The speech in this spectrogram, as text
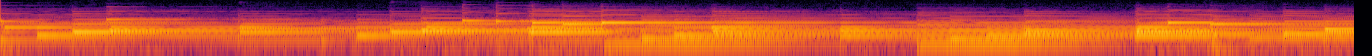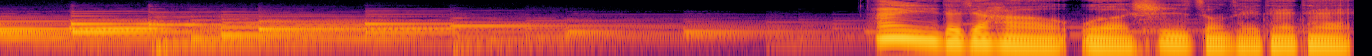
嗨，大家好，我是总裁太太。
